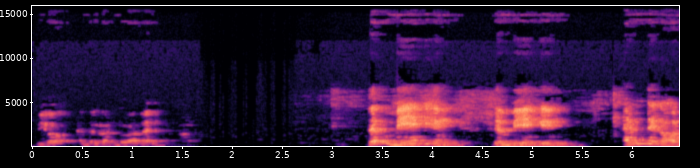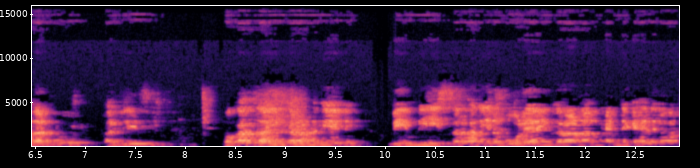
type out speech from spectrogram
මේවා ඇඳ ගන්නවා නේද? දැන් මේකෙන් දැන් මේකෙන් ඇන්ඩ් එක හදන්න ඕනේ. හරි ලේසි. මොකක්ද අයින් කරන්න තියෙන්නේ? මේ මේ ඉස්සරහා තියෙන බෝලේ අයින් කරා නම් ඇන්ඩ් එක හැදෙනවා.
